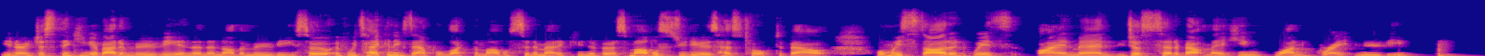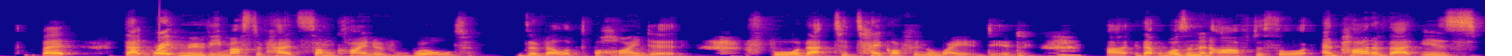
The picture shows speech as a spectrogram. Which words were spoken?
you know, just thinking about a movie and then another movie. So if we take an example like the Marvel Cinematic Universe, Marvel Studios has talked about when we started with Iron Man, we just set about making one great movie. But that great movie must have had some kind of world developed behind it for that to take off in the way it did. Uh, that wasn't an afterthought. And part of that is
